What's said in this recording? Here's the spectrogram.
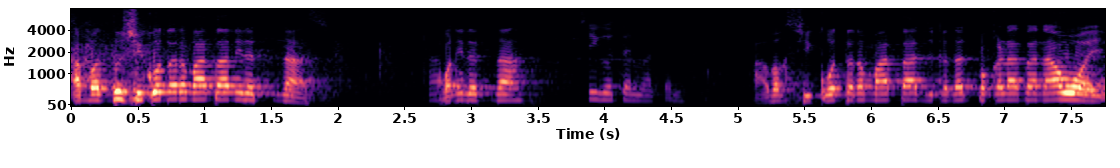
આ બધું સિકોતર માતાની રચના છે. કોની રચના? સિકોતર માતાની. આ વખત સિકોતર માતા જ કદાચ પકડાતા ના હોય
